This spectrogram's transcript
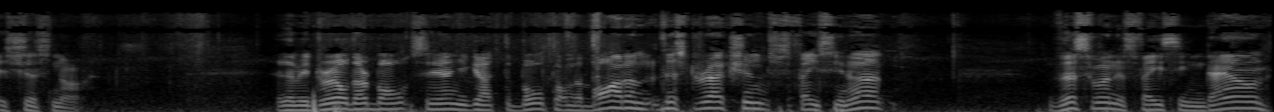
It's just not. And then we drilled our bolts in. You got the bolt on the bottom this direction, facing up. This one is facing down.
